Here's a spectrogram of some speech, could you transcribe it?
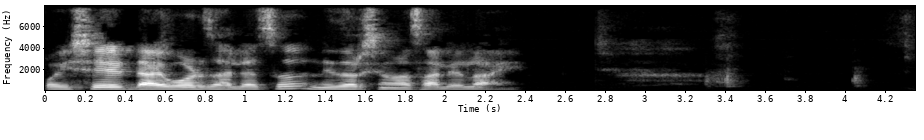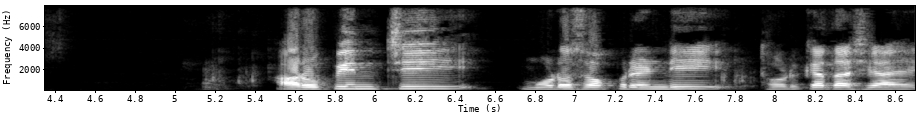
पैसे डायव्हर्ट झाल्याचं निदर्शनास आलेलं आहे. आरोपींची मोडस ऑपरेंडी थोडक्यात अशी आहे.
